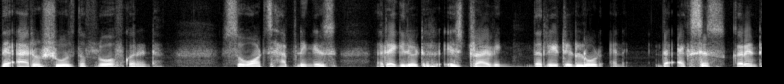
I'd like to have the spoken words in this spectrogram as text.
The arrow shows the flow of current. So what's happening is regulator is driving the rated load and the excess current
